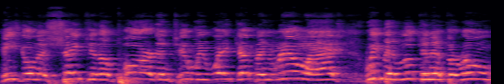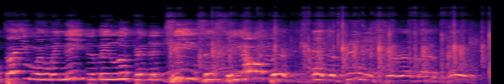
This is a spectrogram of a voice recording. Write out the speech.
He's going to shake it apart until we wake up and realize we've been looking at the wrong thing when we need to be looking to Jesus, the author and the finisher of our faith.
